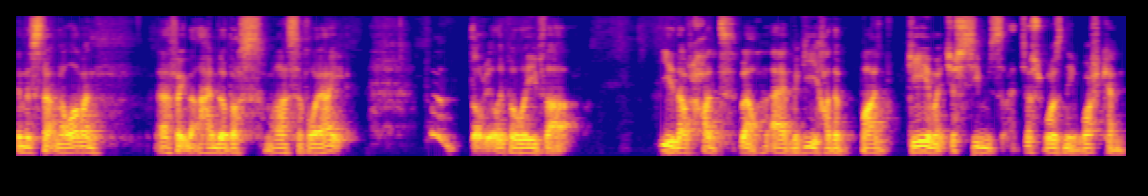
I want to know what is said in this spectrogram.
in the starting eleven. I think that hindered us massively. I don't really believe that either had well uh, McGhee had a bad game. It just seems it just wasn't working.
